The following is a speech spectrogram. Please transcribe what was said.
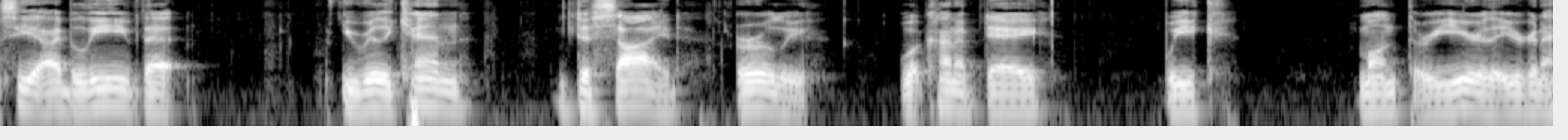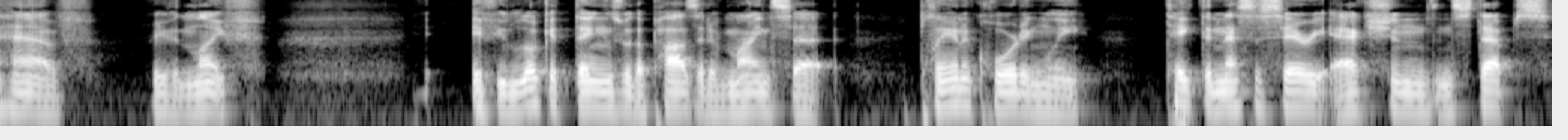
See, I believe that you really can decide early what kind of day, week, month, or year that you're going to have, or even life if you look at things with a positive mindset, plan accordingly, take the necessary actions and steps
